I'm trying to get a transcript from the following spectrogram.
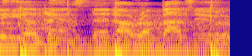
the events that are about to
